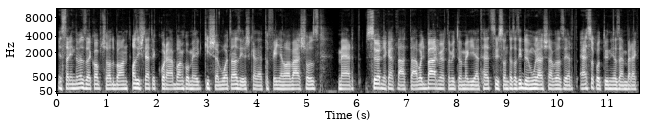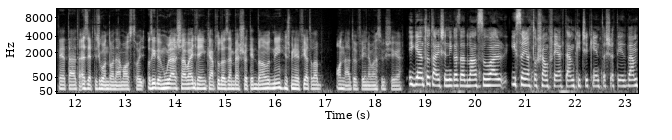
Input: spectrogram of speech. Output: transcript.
És szerintem ezzel kapcsolatban az is lehet, hogy korábban, amikor még kisebb volt, azért is kellett a fényelalváshoz, mert szörnyeket láttál, vagy bármi olyat, amitől megijedhetsz, viszont ez az idő múlásával azért el szokott tűnni az embereknél, tehát ezért is gondolnám azt, hogy az idő múlásával egyre inkább tud az ember sötétben aludni, és minél fiatalabb annál több fényre van szüksége. Igen, totálisan igazad van, szóval iszonyatosan féltem kicsiként a sötétben,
